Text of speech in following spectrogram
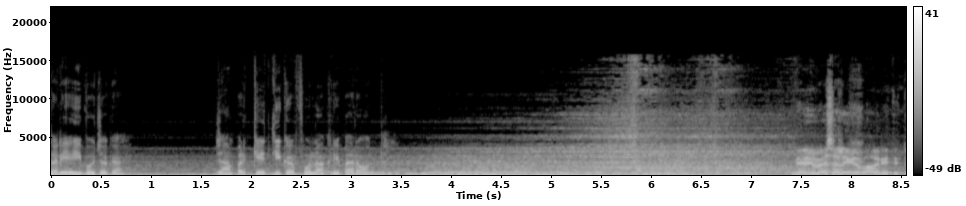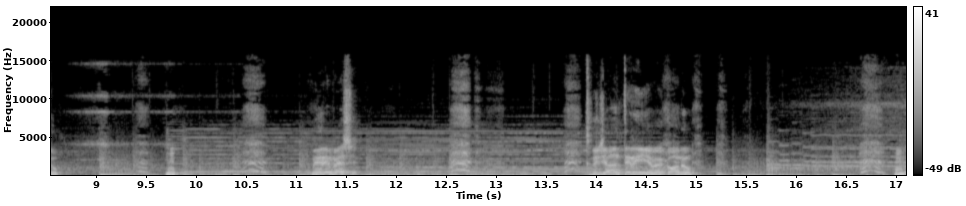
सर यही वो जगह है, जहाँ पर केतकी का फ़ोन आखिरी बार ऑन था। मेरे पैसे लेकर भाग रही थी तू? मेरे पैसे? तू जानती नहीं है मैं कौन हूँ? हम्म?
